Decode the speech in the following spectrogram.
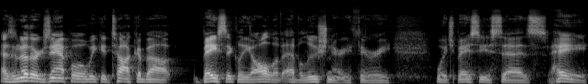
as another example, we could talk about basically all of evolutionary theory, which basically says, hey,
